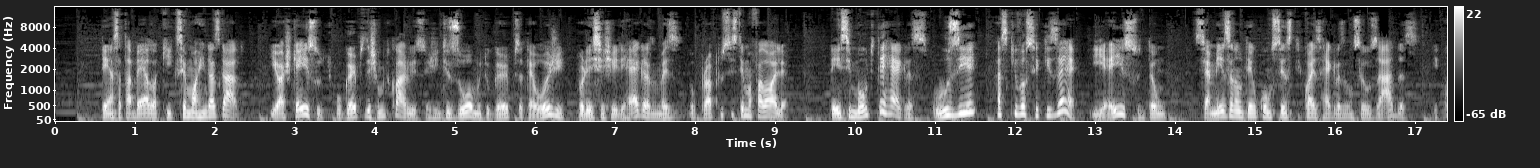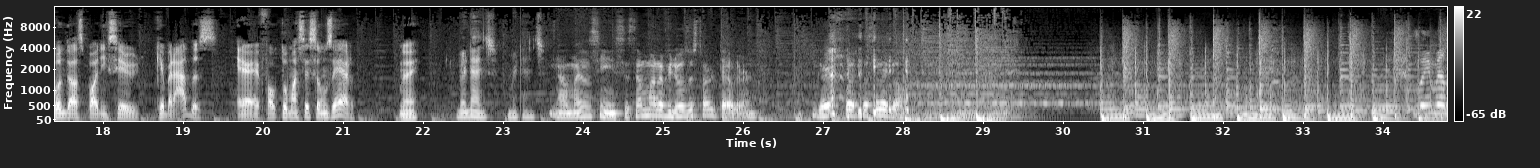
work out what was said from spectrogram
tem essa tabela aqui que você morre engasgado. E eu acho que é isso, tipo, o GURPS deixa muito claro isso. A gente zoa muito o GURPS até hoje, por ele ser cheio de regras, mas o próprio sistema fala, olha, tem esse monte de regras. Use as que você quiser. E é isso. Então, se a mesa não tem o um consenso de quais regras vão ser usadas e quando elas podem ser quebradas, é, faltou uma sessão zero, né? Verdade, verdade. Não, mas assim, sistema maravilhoso é Storyteller. GURPS pode ser legal.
